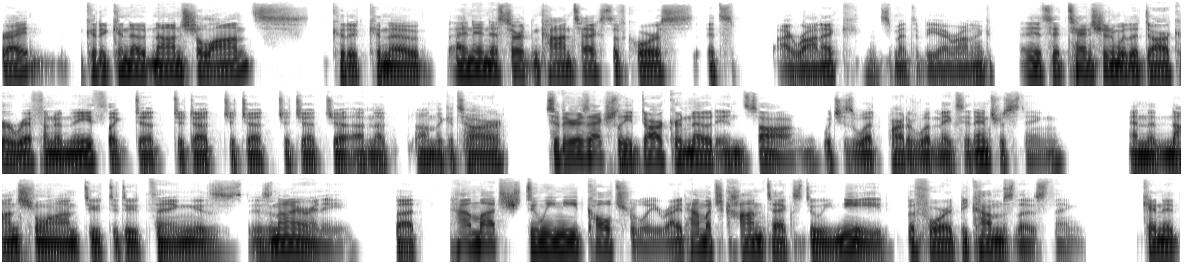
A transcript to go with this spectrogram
Right? Could it connote nonchalance? Could it connote, and in a certain context, of course, it's ironic. It's meant to be ironic. It's a tension with a darker riff underneath, like on the on the guitar. So there is actually a darker note in the song, which is what part of what makes it interesting. And the nonchalant doot doot thing is is an irony. But how much do we need culturally, right? How much context do we need before it becomes those things? Can it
